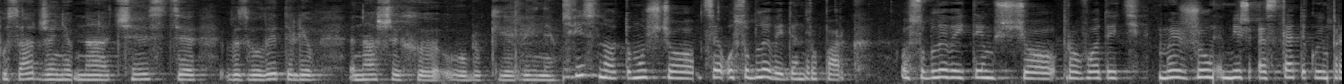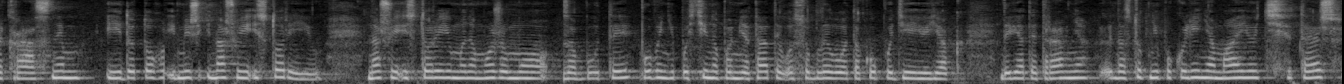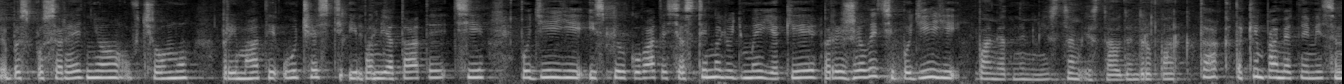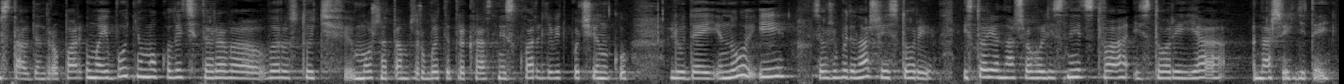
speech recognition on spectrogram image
посадження на честь визволителів наших е, роки війни. Звісно, тому що це особливий дендропарк. Особливий тим, що проводить межу між естетикою прекрасним і до того, і між і нашою історією. Нашою історією ми не можемо забути. Повинні постійно пам'ятати особливо таку подію, як 9 травня. Наступні покоління мають теж безпосередньо в цьому приймати участь і пам'ятати ці події, і спілкуватися з тими людьми, які пережили ці події. Пам'ятним місцем і став дендропарк. Так, таким пам'ятним місцем став дендропарк. У майбутньому, коли ці дерева виростуть, можна там зробити прекрасний сквер для відпочинку людей. Ну і це вже буде наша історія. Історія нашого лісництва, історія наших дітей.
